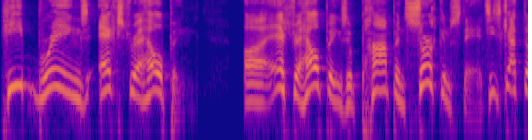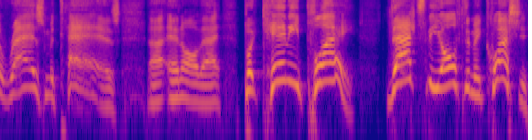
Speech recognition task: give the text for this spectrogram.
He brings extra helping. Uh, extra helpings of pomp and circumstance. He's got the razzmatazz uh, and all that. But can he play? That's the ultimate question.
